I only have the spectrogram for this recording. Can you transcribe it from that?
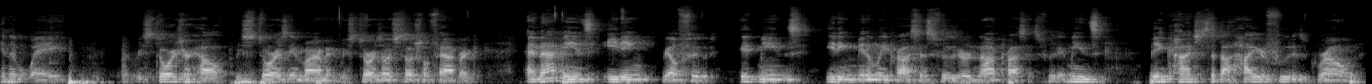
in a way that restores your health, restores the environment, restores our social fabric. And that means eating real food. It means eating minimally processed food or not processed food. It means being conscious about how your food is grown.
